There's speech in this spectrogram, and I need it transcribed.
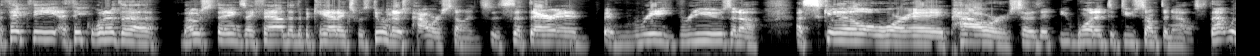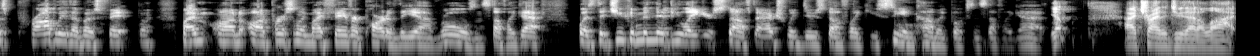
I think the i think one of the most things I found in the mechanics was doing those power stunts and sit there and, and re, reuse a, a skill or a power so that you wanted to do something else. That was probably the most fa- my on on personally my favorite part of the uh, rules and stuff like that was that you can manipulate your stuff to actually do stuff like you see in comic books and stuff like that. Yep, I try to do that a lot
